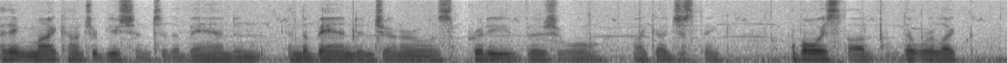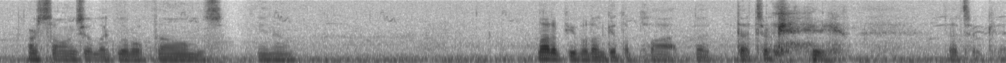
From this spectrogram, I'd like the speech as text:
I think my contribution to the band and, and the band in general is pretty visual. Like, I just think, I've always thought that we're like, our songs are like little films, you know? A lot of people don't get the plot, but that's okay. that's okay.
